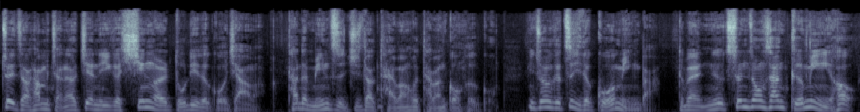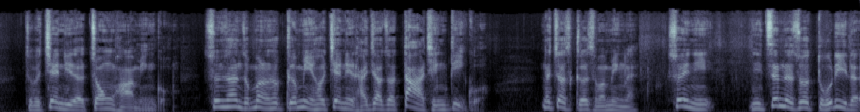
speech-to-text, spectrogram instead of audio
最早他们讲的要建立一个新而独立的国家嘛，它的名字就叫台湾或台湾共和国。你做一个自己的国名吧，对不对？你说孙中山革命以后，怎么建立了中华民国？孙中山总不能说革命以后建立还叫做大清帝国？那叫是革什么命呢？所以你你真的说独立了，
